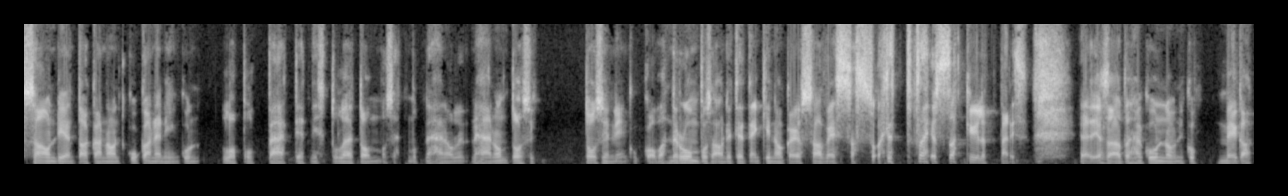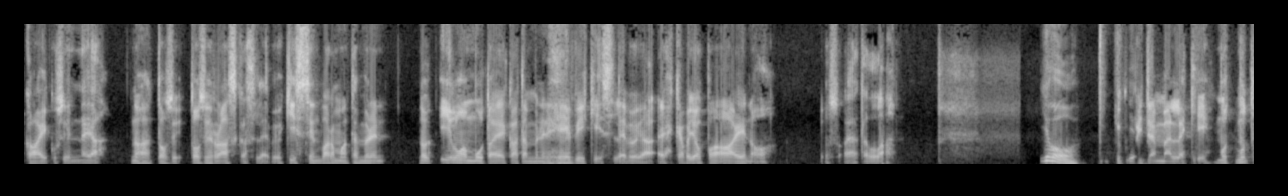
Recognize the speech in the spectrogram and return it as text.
soundien takana on, että kuka ne niin kuin loput päätti, että niistä tulee tommoset, mutta nehän, oli, nehän on tosi, tosi niin kuin kovat. Ne rumpusaudit etenkin onko jossain vessassa soitettu tai jossain kylppärissä ja, ja saatu ihan kunnon niin kuin megakaiku sinne ja ne on tosi, tosi raskas levy. Kissin varmaan tämmöinen, no ilman muuta eka tämmöinen heavy Kiss-levy ja ehkä jopa ainoa, jos ajatellaan. Joo. Pitemmällekin, mutta mut,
